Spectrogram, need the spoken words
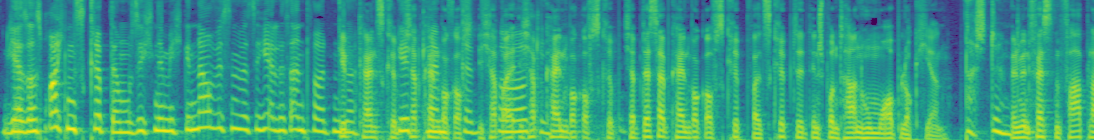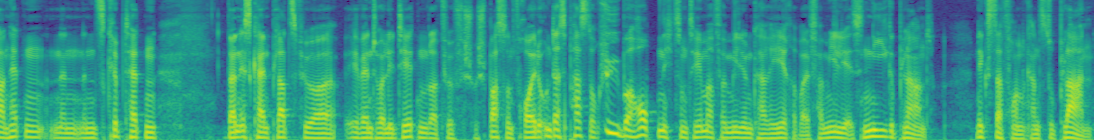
Ja, sonst brauche ich ein Skript. Da muss ich nämlich genau wissen, was ich alles antworten soll. Gibt kein Skript. Gibt ich habe keinen kein Bock auf. Skript. Ich habe ich hab Okay. keinen Bock auf Skript. Ich habe deshalb keinen Bock auf Skript, weil Skripte den spontanen Humor blockieren. Das stimmt. Wenn wir einen festen Fahrplan hätten, einen, einen Skript hätten, dann ist kein Platz für Eventualitäten oder für, für Spaß und Freude. Und das passt auch überhaupt nicht zum Thema Familie und Karriere, weil Familie ist nie geplant. Nichts davon kannst du planen.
